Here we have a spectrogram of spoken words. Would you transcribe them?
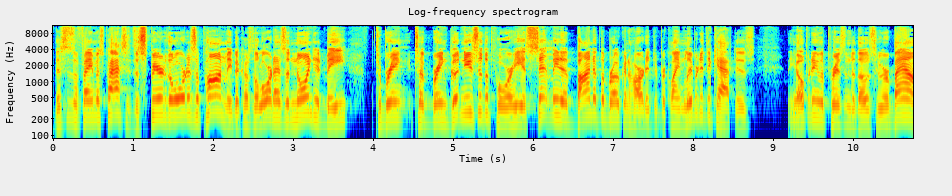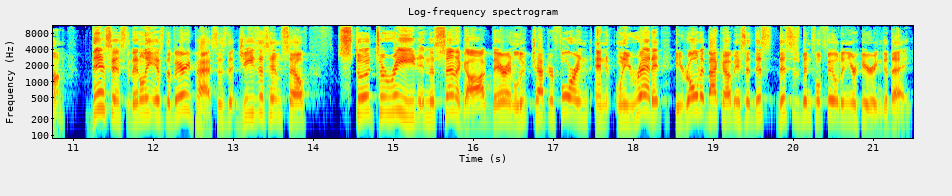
this is a famous passage. The Spirit of the Lord is upon me because the Lord has anointed me to bring, to bring good news to the poor. He has sent me to bind up the brokenhearted, to proclaim liberty to the captives, and the opening of the prison to those who are bound. This, incidentally, is the very passage that Jesus himself stood to read in the synagogue there in Luke chapter 4. And, and when he read it, he rolled it back up and he said, this, this has been fulfilled in your hearing today.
